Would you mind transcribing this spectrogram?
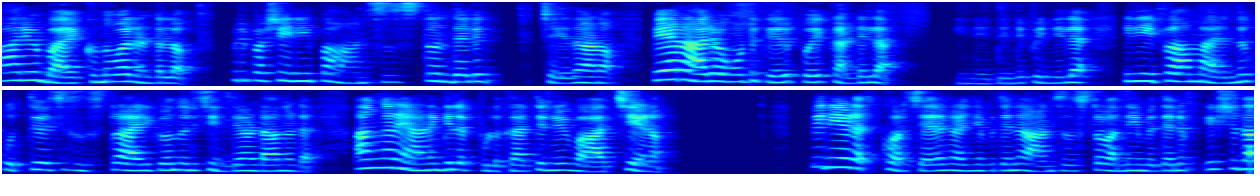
ആരെയോ ഭയക്കുന്ന പോലെ ഉണ്ടല്ലോ. ഒരു പക്ഷെ ഇനിയിപ്പോൾ ആൻസർ സിസ്റ്റർ എന്തെങ്കിലും ചെയ്താണോ വേറെ ആരും അങ്ങോട്ട് കയറി പോയി കണ്ടില്ല. ഇനി ഇതിന്റെ പിന്നിൽ ഇനിയിപ്പോൾ ആ മരുന്ന് കുത്തിവെച്ച് സിസ്റ്റർ ആയിരിക്കുമോ എന്നൊരു ചിന്ത ഉണ്ടാവുന്നുണ്ട്. അങ്ങനെയാണെങ്കിൽ പുള്ളിക്കാരത്തിന് വാച്ച് ചെയ്യണം. പിന്നീട് കുറച്ചു നേരം കഴിഞ്ഞപ്പോഴത്തേനും ആൺ സിസ്റ്റർ വന്നു കഴിയുമ്പോഴത്തേനും ഇഷിത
